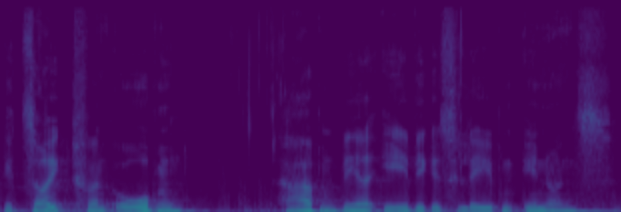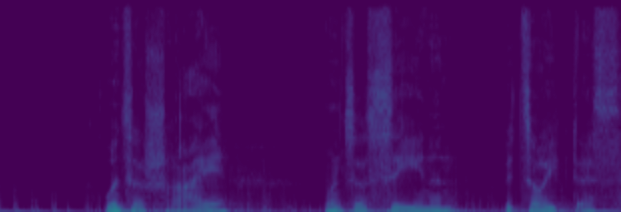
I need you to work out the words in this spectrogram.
Gezeugt von oben haben wir ewiges Leben in uns. Unser Schrei, unser Sehnen bezeugt es.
